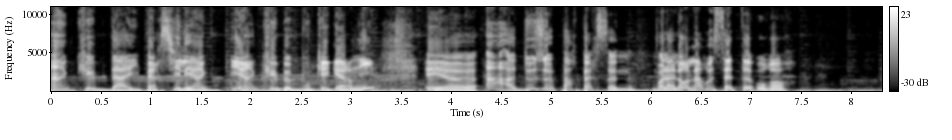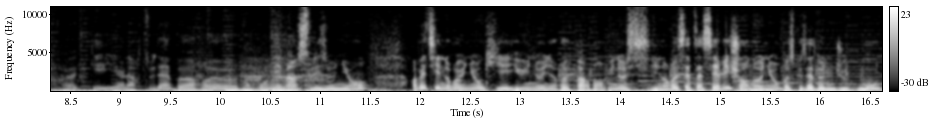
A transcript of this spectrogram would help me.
un cube d'ail, persil et un, cube bouquet garni et euh, un à deux œufs par personne. Voilà, alors la recette, Aurore. Ok, alors tout d'abord, euh, donc on émince les oignons. En fait, c'est une réunion qui est une, pardon, une, recette assez riche en oignons parce que ça donne du goût.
